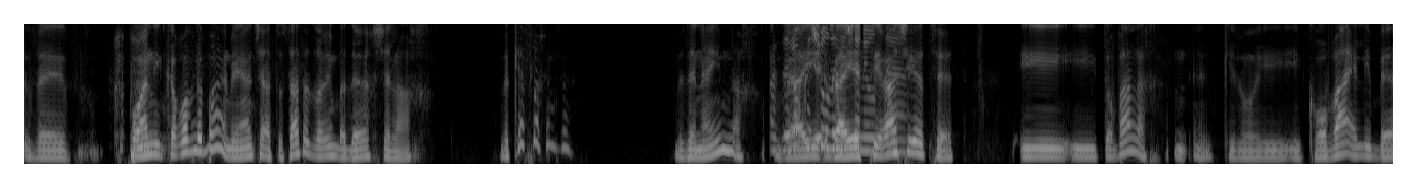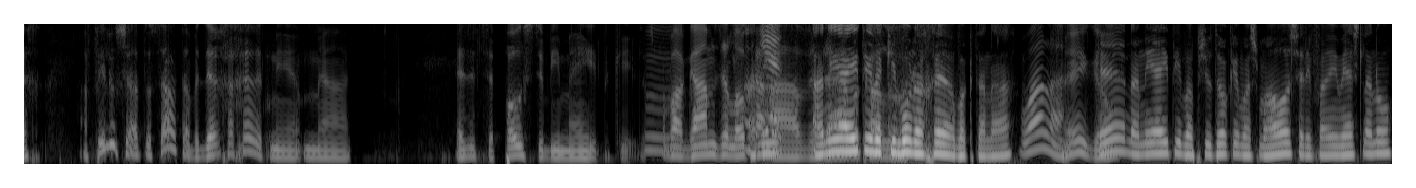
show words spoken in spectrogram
ופה אני קרוב לבריין, בעניין שאת עושה את הדברים בדרך שלך, וכיף לך עם זה. וזה נעים לך. אז זה לא קשור לזה שאני והיצירה רוצה- שיוצאת, היא, היא טובה לך. כאילו, היא, היא קרובה אל ליבך, אפילו שאת עושה אותה בדרך אחרת מה... as it's supposed to be made, כאילו. אבל גם זה לא קרה, Yes. וזה אני היה הייתי בקלות. בכיוון אחר בקטנה. וואלה. כן, אני הייתי בפשוטו כמשמעו, שלפעמים יש לנו,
